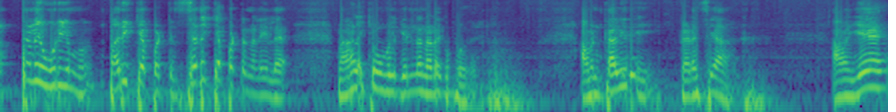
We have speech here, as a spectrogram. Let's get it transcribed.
அத்தனை உரிமை பறிக்கப்பட்டு சிதைக்கப்பட்ட நிலையில் நாளைக்கு உங்களுக்கு என்ன நடக்க போகுது? அவன் கவிதை கடைசியாக அவன் ஏன்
